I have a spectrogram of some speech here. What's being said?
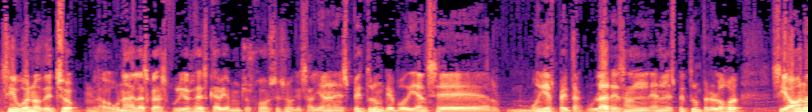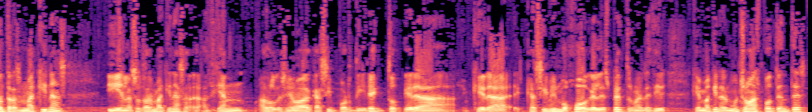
Sí, bueno, de hecho, una de las cosas curiosas es que había muchos juegos eso que salían en Spectrum que podían ser muy espectaculares en el, en el Spectrum, pero luego se llevaban otras máquinas y en las otras máquinas hacían algo que se llamaba casi por directo, que era que era casi el mismo juego que el Spectrum, es decir, que máquinas mucho más potentes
